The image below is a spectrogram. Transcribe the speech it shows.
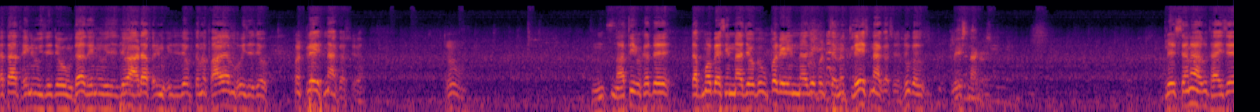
છતાં થઈને હુઈ જજો ઊંધા થઈને હુઈ જજો આડા ફરીને હોઈ જજો તમને ફાવે એમ હુઈ જજો પણ ક્લેશ ના કરશો. નાતી વખતે ટબમાં બેસીને ના જાઓ કે ઉપર રેડીને ના જાઓ, પણ તમે ક્લેશ ના કરશો. શું કહ્યું? ક્લેશ ના કરશો. ક્લેશ છે ને સારું થાય છે.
